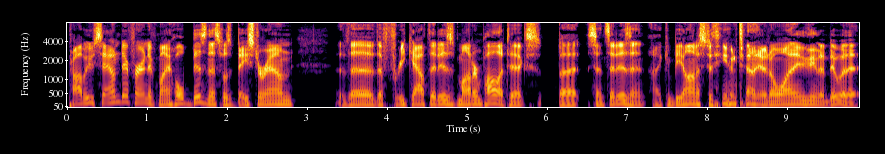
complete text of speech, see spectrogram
probably sound different if my whole business was based around the the freak out that is modern politics. But since it isn't, I can be honest with you and tell you I don't want anything to do with it.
